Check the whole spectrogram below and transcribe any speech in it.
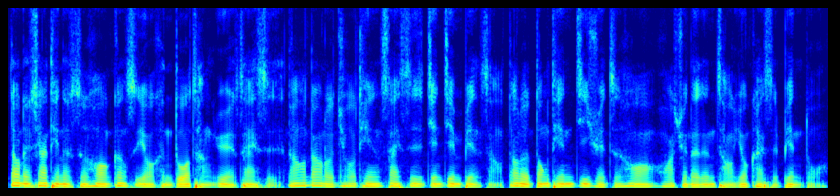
到了夏天的时候，更是有很多场越野赛事。然后到了秋天，赛事渐渐变少。到了冬天积雪之后，滑雪的人潮又开始变多。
